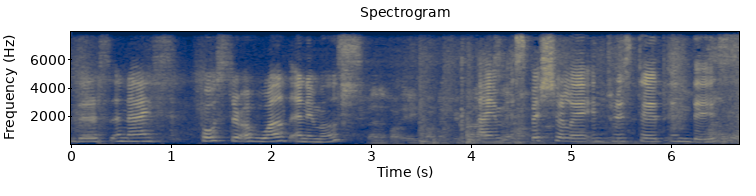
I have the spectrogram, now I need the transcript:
There's a nice poster of wild animals. I'm especially interested in this.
